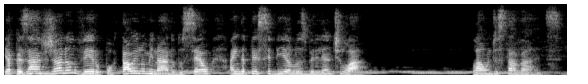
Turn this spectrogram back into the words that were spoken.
e, apesar de já não ver o portal iluminado do céu, ainda percebia a luz brilhante lá, lá onde estava antes.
